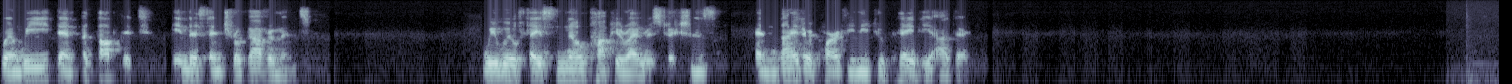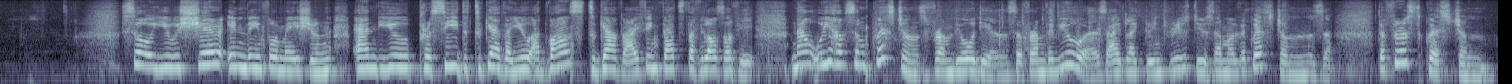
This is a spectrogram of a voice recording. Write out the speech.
When we then adopt it in the central government, we will face no copyright restrictions and neither party need to pay the other. So you share in the information and you proceed together, you advance together. I think that's the philosophy. Now we have some questions from the audience, from the viewers. I'd like to introduce to you some of the questions. The first question.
